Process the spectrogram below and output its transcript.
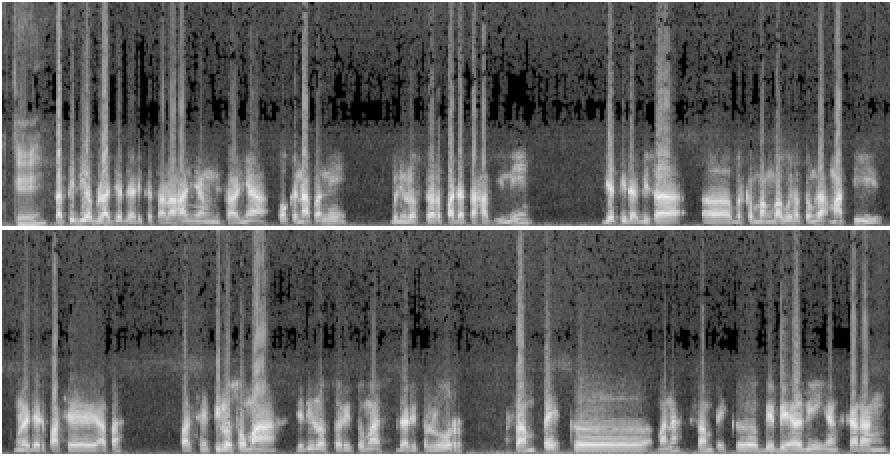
Oke. Okay. Tapi dia belajar dari kesalahan yang misalnya, oh kenapa nih benih lobster pada tahap ini dia tidak bisa uh, berkembang bagus atau enggak mati mulai dari fase apa? Fase pilosoma. Jadi lobster itu Mas dari telur sampai ke mana? Sampai ke BBL nih yang sekarang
